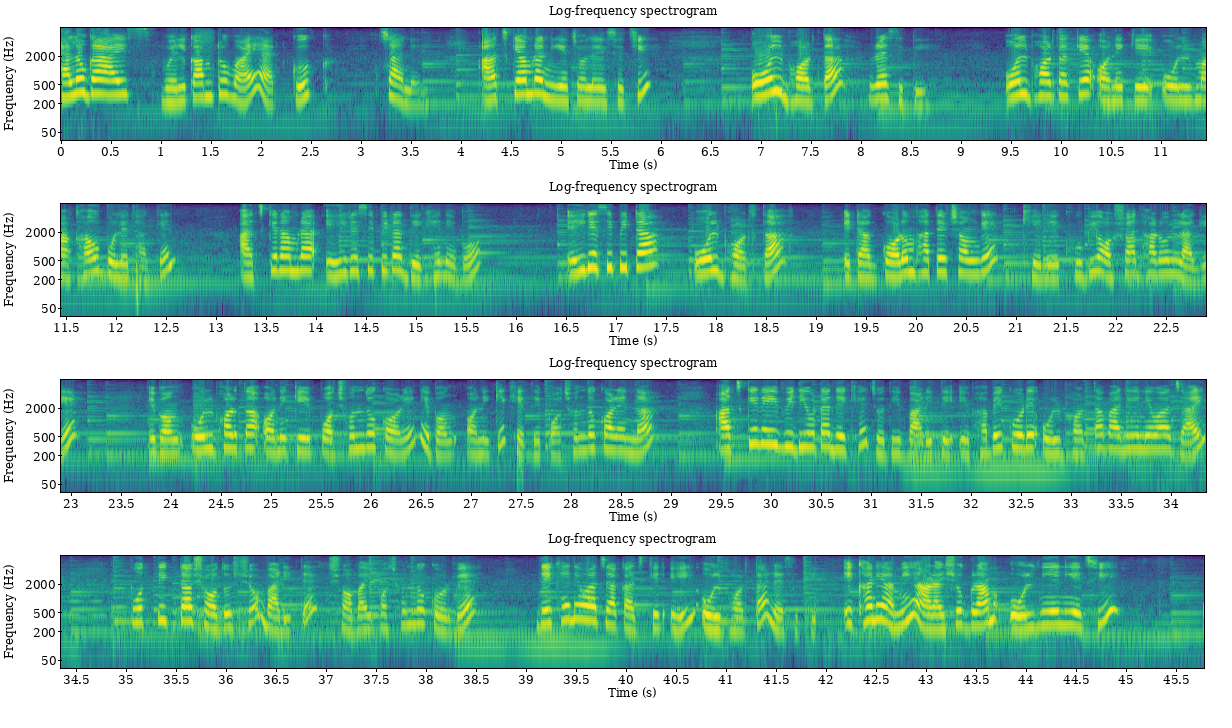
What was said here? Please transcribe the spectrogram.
Hello guys, welcome to my at cook channel. আজকে আমরা নিয়ে চলে এসেছি ওল ভর্তা রেসিপি। ওল ভর্তাকে অনেকে ওল মাখাও বলে থাকেন। আজকের আমরা এই রেসিপিটা দেখে নেব। এই রেসিপিটা ওল ভর্তা, এটা গরম ভাতের সঙ্গে খেলে খুবই অসাধারণ লাগে এবং ওল ভর্তা অনেকে পছন্দ করেন এবং অনেকে খেতে পছন্দ করেন না। আজকের এই ভিডিওটা দেখে যদি বাড়িতে এভাবে করে ওল ভর্তা বানিয়ে নেওয়া যায়, প্রত্যেকটা সদস্য বাড়িতে সবাই পছন্দ করবে। দেখে নেওয়া যাক আজকের এই ওল ভর্তা রেসিপি। এখানে আমি আড়াইশো গ্রাম ওল নিয়ে নিয়েছি।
